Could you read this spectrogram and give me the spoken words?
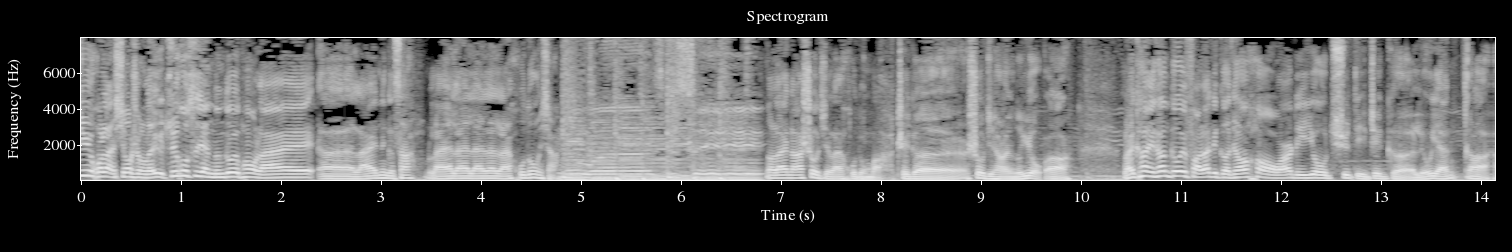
继续回来，笑声雷雨，最后时间跟各位朋友来呃来那个啥，来来来来来互动一下。我来拿手机来互动吧，这个手机上有个有啊。来看一看各位发来的各条好玩的、有趣的这个留言啊，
